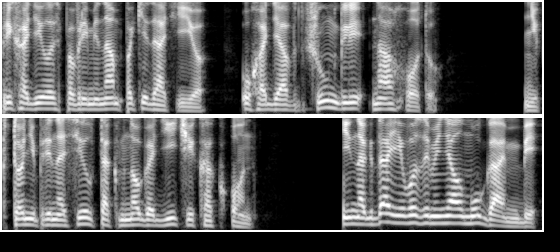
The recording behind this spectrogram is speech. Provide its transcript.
приходилось по временам покидать ее, уходя в джунгли на охоту. Никто не приносил так много дичи, как он. Иногда его заменял Мугамби,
